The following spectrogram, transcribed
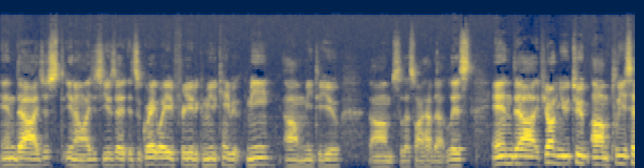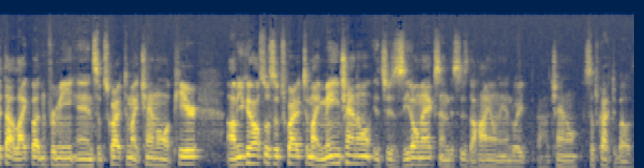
and uh, I just you know I just use it it's a great way for you to communicate with me um, me to you um, so that's why I have that list and uh, if you're on YouTube um, please hit that like button for me and subscribe to my channel up here um, you can also subscribe to my main channel it's just Zedomax and this is the High on Android uh, channel subscribe to both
